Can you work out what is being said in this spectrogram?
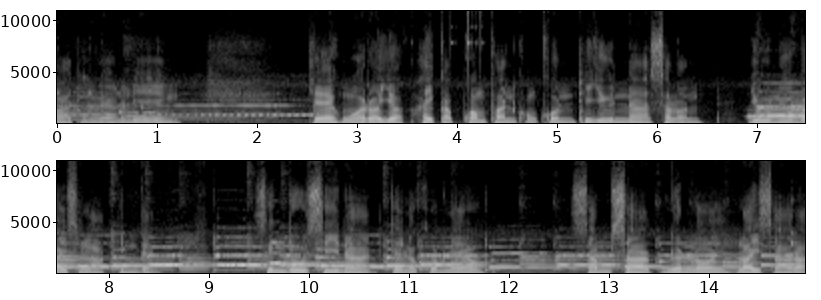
มาถึงแล้วนั่นเอง แกหัวเราะเยาะให้กับความฝันของคนที่ยืนหน้าสลอน อยู่เหนือใบสลากกินแบ่ง ซึ่งดูสีหน้าแต่ละคนแล้ว ซ้ำซากเลื่อนลอยไร้สาระ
